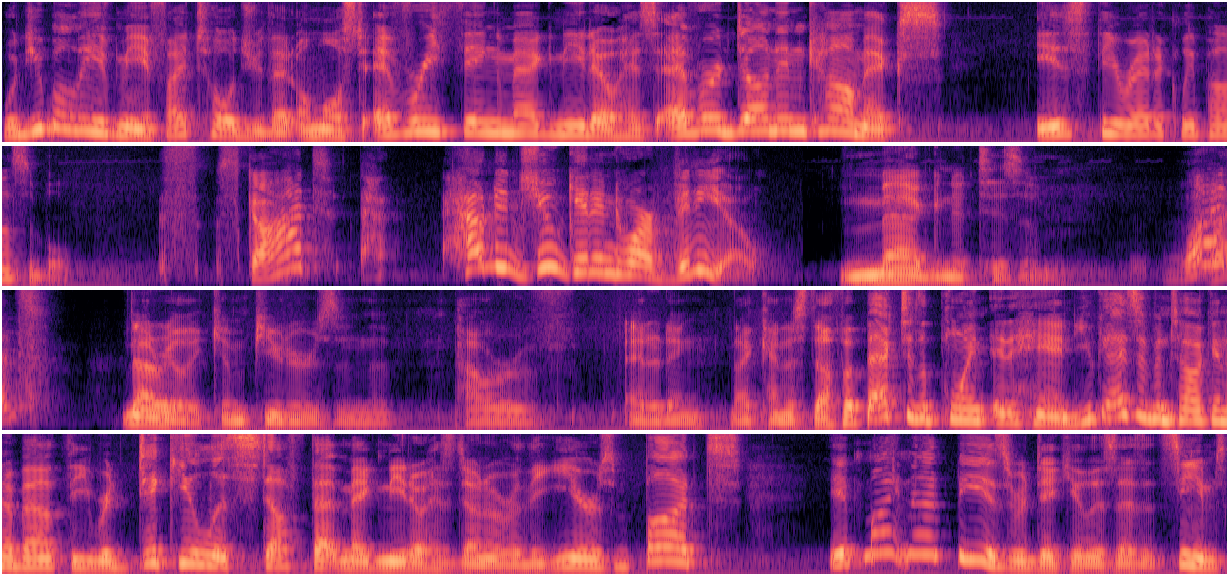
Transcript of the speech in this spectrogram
would you believe me if I told you that almost everything Magneto has ever done in comics is theoretically possible? S- Scott, how did you get into our video? Magnetism. What? Not really computers and the power of editing, that kind of stuff. But back to the point at hand. You guys have been talking about the ridiculous stuff that Magneto has done over the years, but it might not be as ridiculous as it seems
